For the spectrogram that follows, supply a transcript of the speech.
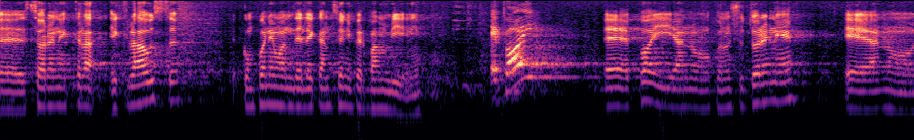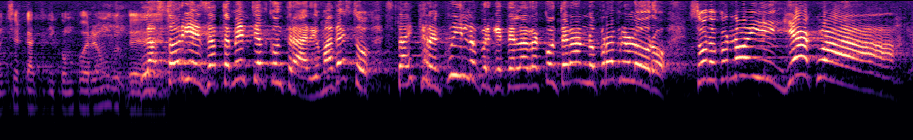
eh, Soren e, Cla- e Klaus componevano delle canzoni per bambini. E poi? Eh, poi hanno conosciuto René e hanno cercato di comporre un gruppo. La storia è esattamente al contrario, ma adesso stai tranquillo perché te la racconteranno proprio loro. Sono con noi gli Aqua!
